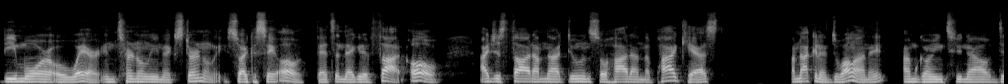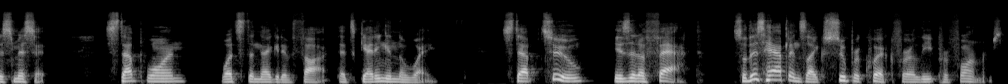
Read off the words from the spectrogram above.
be more aware internally and externally. So I could say, oh, that's a negative thought. Oh, I just thought I'm not doing so hot on the podcast. I'm not going to dwell on it. I'm going to now dismiss it. Step one, what's the negative thought that's getting in the way? Step two, is it a fact? So this happens like super quick for elite performers.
